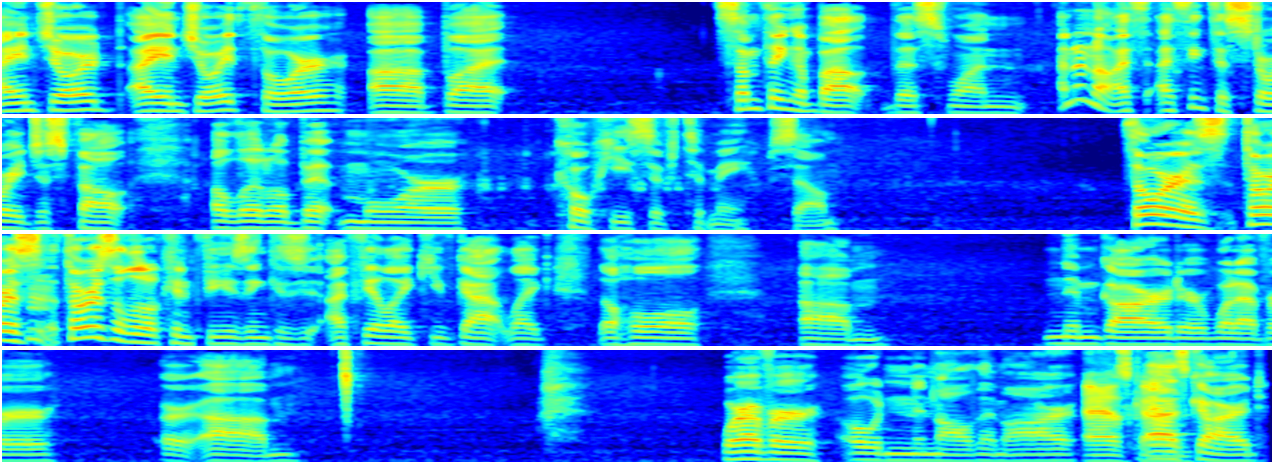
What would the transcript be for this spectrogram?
I enjoyed I enjoyed Thor, uh, but something about this one I don't know. I th- I think the story just felt a little bit more cohesive to me. So. Thor is Thor is Thor is a little confusing because I feel like you've got like the whole um, Nimgard or whatever, or um, wherever Odin and all them are Asgard. Asgard,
